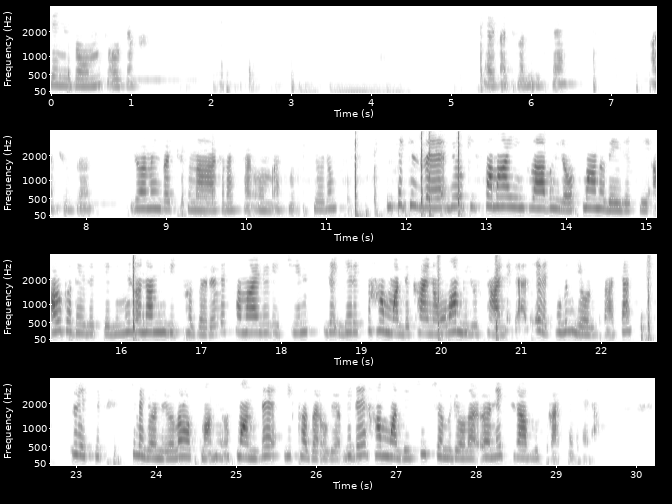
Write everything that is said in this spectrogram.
Deniz olmuş olacak. Evet açılabilirse. Açıldı. Görmeniz açısından arkadaşlar onu açmak istiyorum. 28'de diyor ki sanayi inkılabı ile Osmanlı Devleti, Avrupa devletlerinin önemli bir pazarı ve sanayileri için de gerekli ham madde kaynağı olan bir ülke haline geldi. Evet bunu biliyoruz zaten. Üretip kime gönderiyorlar? Osmanlı'ya. Osmanlı'da bir pazar oluyor. Bir de ham madde için sömürüyorlar. Örnek Trablusgarp mesela.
